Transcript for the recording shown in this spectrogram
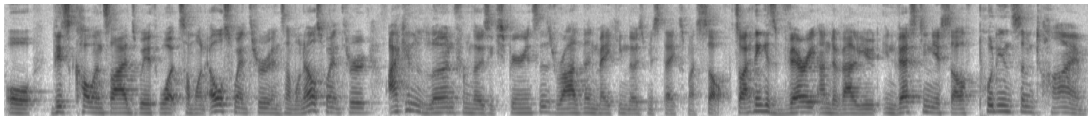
or this coincides with what someone else went through and someone else went through. I can learn from those experiences rather than making those mistakes myself. So I think it's very undervalued. Invest in yourself, put in some time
